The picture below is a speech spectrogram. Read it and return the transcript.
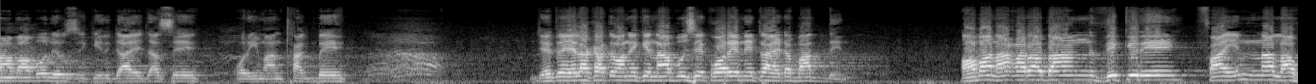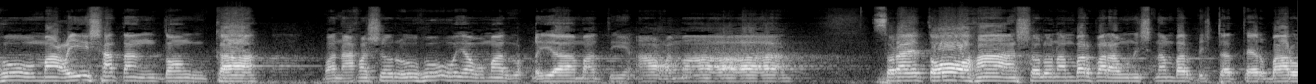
বাবা বলেও জিকির জায়েজ আছে ইমান থাকবে। যেহেতু এলাকাতে অনেকে না বুঝে করেন এটা এটা বাদ দিন। অমান আরাদাং যিকরে ফাইন্না লাহু মাঈশাতাং দঙ্কা ওয়া নাহশুরুহু ইয়াউমাল কিয়ামাতি আ'মা। সরায় ষোলো উনিশ নাম্বার পৃষ্ঠা, তেরো, বারো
